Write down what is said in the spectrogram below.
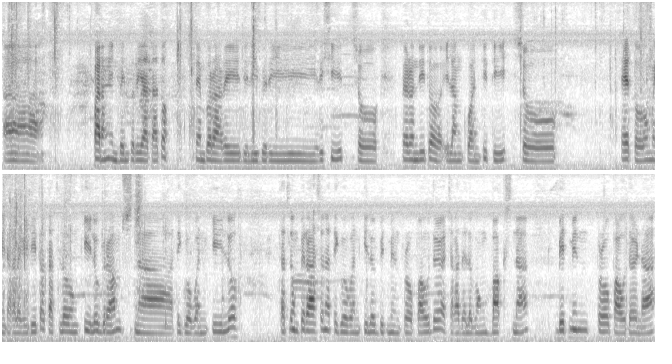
ah parang inventory yata to temporary delivery receipt so meron dito ilang quantity. So eto may nakalagay dito tatlong kilograms na tigwa 1 kilo. Tatlong piraso na tigwa 1 kilo Bitmin Pro powder at saka dalawang box na Bitmin Pro powder na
